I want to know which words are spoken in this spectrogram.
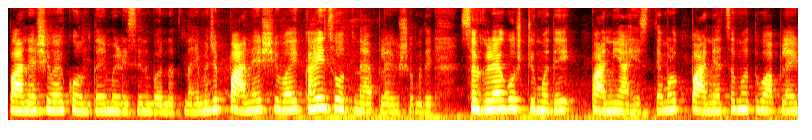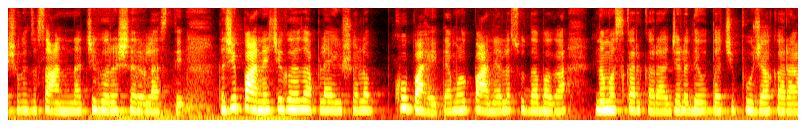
पाण्याशिवाय कोणतंही मेडिसिन बनत नाही. म्हणजे पाण्याशिवाय काहीच होत नाही आपल्या आयुष्यामध्ये. सगळ्या गोष्टीमध्ये पाणी आहेच. त्यामुळं पाण्याचं महत्त्व आपल्या आयुष्यामध्ये जसं अन्नाची गरज शरीराला असते तशी पाण्याची गरज आपल्या आयुष्याला खूप आहे. त्यामुळं पाण्याला सुद्धा बघा नमस्कार करा जलदेवताची पूजा करा.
